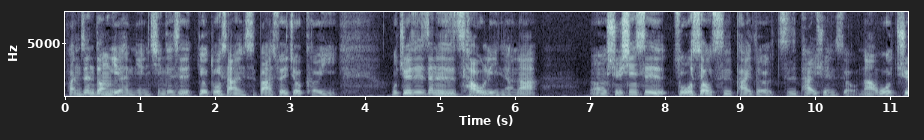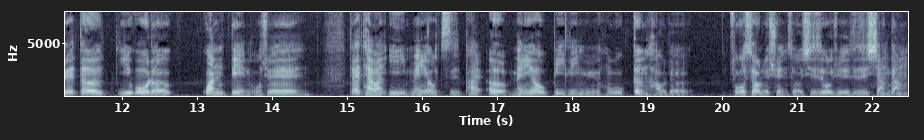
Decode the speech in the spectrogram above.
樊振东也很年轻，可是有多少人十八岁就可以？我觉得这真的是超龄了。那呃，许昕是左手持拍的直拍选手，那我觉得以我的观点，我觉得。在台湾，一没有直拍，二没有比林云湖更好的左手的选手，其实我觉得是相当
